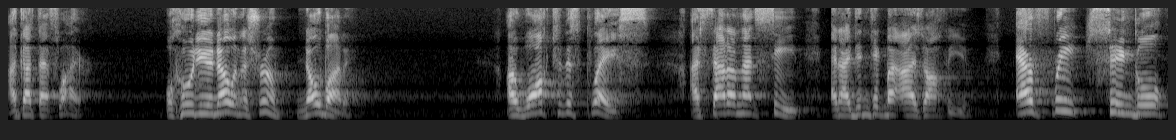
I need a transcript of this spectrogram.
I got that flyer. Well, who do you know in this room? Nobody. I walked to this place, I sat on that seat, and I didn't take my eyes off of you. Every single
